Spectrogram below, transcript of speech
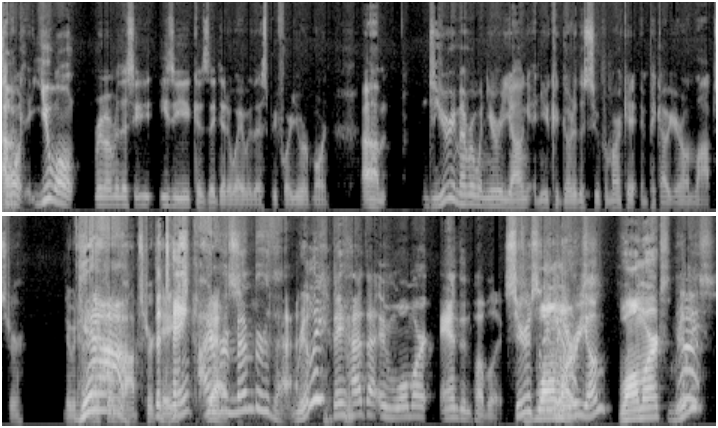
I won't. You won't remember this e- easy because they did away with this before you were born. Um, do you remember when you were young and you could go to the supermarket and pick out your own lobster? They would have like Yeah, the lobster the case. tank. I Yes. remember that. Really? They hmm. had that in Walmart and in public. Seriously? When you were young? Walmart. Really? Yes.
